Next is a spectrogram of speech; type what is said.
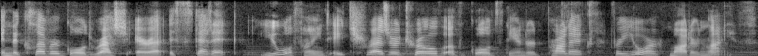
In the clever gold rush era aesthetic, you will find a treasure trove of gold standard products for your modern life.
